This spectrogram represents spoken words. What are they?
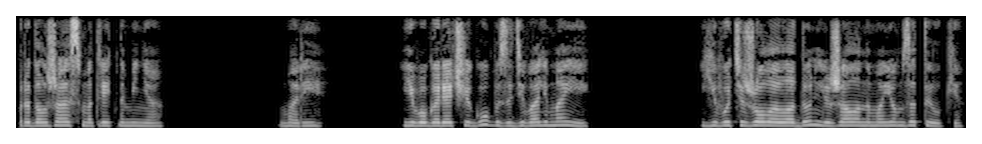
продолжая смотреть на меня. Мари. Его горячие губы задевали мои. Его тяжелая ладонь лежала на моем затылке.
